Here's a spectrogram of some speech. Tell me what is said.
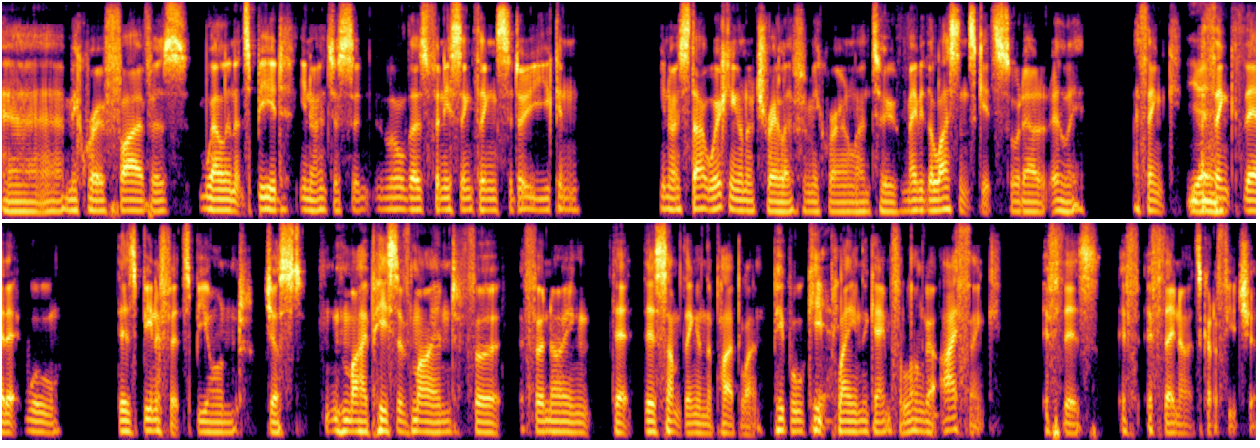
uh, MechWarrior 5 is well in its bed, you know, just uh, all those finessing things to do, you can, you know, start working on a trailer for MechWarrior Online 2. Maybe the license gets sorted out early. I think Yeah. I think that it will there's benefits beyond just my peace of mind for for knowing that there's something in the pipeline. People will keep Yeah. playing the game for longer, I think, if there's if if they know it's got a future.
